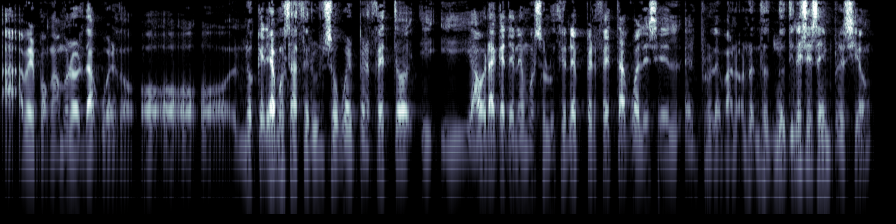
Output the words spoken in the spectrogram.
a ver, pongámonos de acuerdo. O, no queríamos hacer un software perfecto y, ahora que tenemos soluciones perfectas, ¿cuál es el, problema? ¿No, ¿No, tienes esa impresión?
